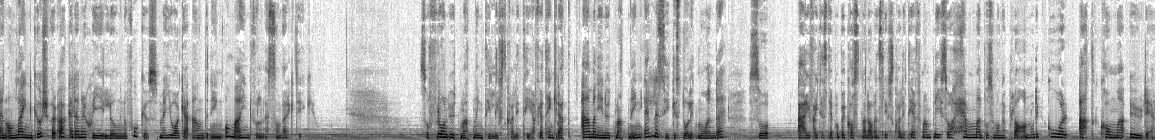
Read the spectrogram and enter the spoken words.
En onlinekurs för ökad energi, lugn och fokus med yoga, andning och mindfulness som verktyg. Så från utmattning till livskvalitet. För jag tänker att är man i en utmattning eller psykiskt dåligt mående så är ju faktiskt det på bekostnad av ens livskvalitet. För man blir så hämmad på så många plan och det går att komma ur det.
